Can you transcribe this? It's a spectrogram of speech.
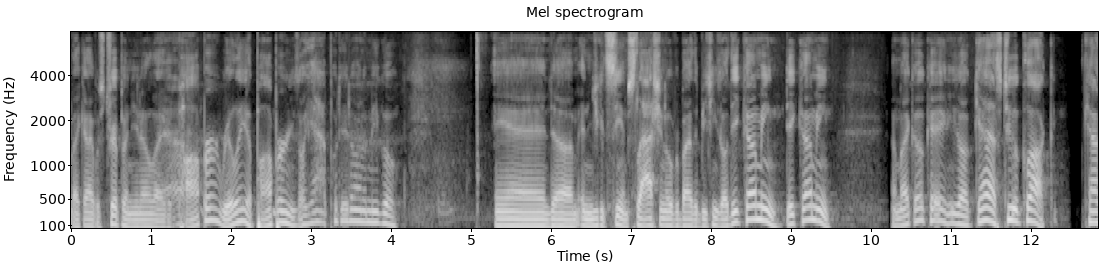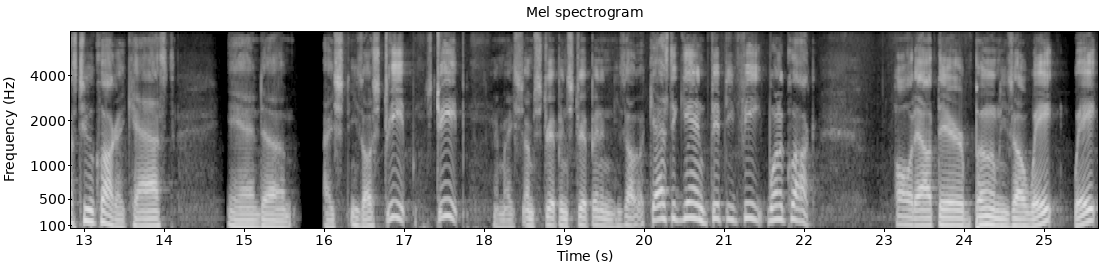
Like I was tripping, you know, like a popper? Really? A popper? He's like, yeah, put it on, amigo. And um, and you could see him slashing over by the beach. He's all, they coming, they coming. I'm like, okay. And he's all, cast two o'clock, cast two o'clock. I cast, and um, I he's all streep, streep. And my, I'm stripping, stripping, and he's all, cast again, 50 feet, one o'clock. Haul it out there, boom. He's all, wait, wait,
